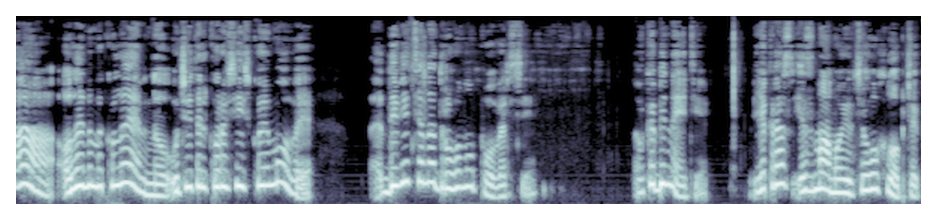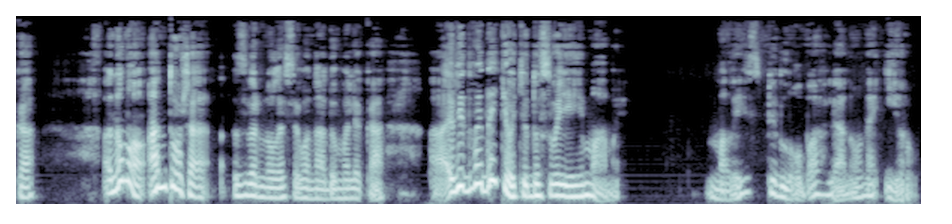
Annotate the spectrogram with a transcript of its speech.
А, Олену Миколаївну, учительку російської мови. Дивіться на другому поверсі. В кабінеті. Якраз із мамою цього хлопчика. Ну, Антоша, звернулася вона до маляка, відведи тьотю до своєї мами. Малий з-під глянув на Іру.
